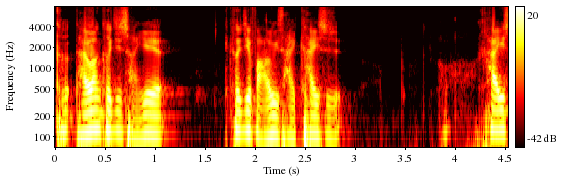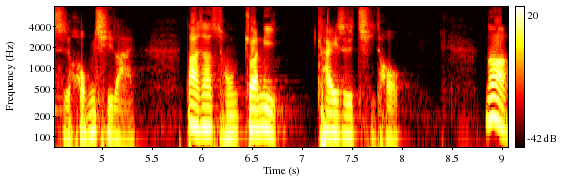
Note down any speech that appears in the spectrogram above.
科台湾科技产业。科技法律才开始开始红起来，大家从专利开始起头。那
